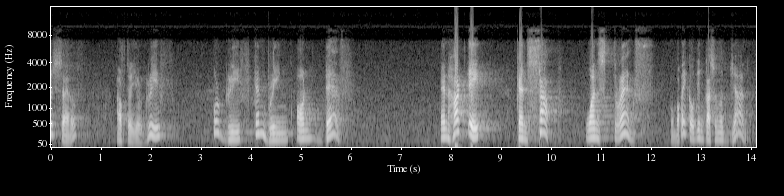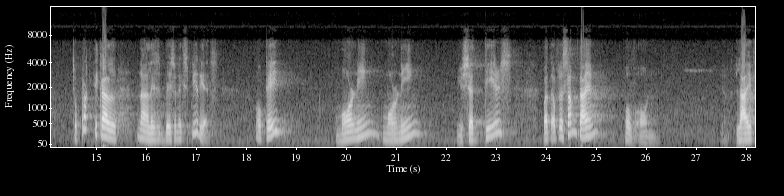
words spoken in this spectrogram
yourself after your grief, for grief can bring on death. And heartache can sap one's strength. O baka ikaw din kasunod dyan. So, practical knowledge based on experience. Okay? Morning, morning, you shed tears, but after some time, move on. Life,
